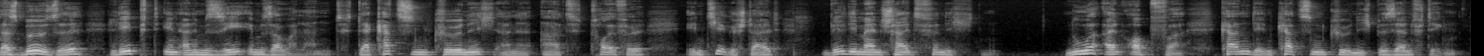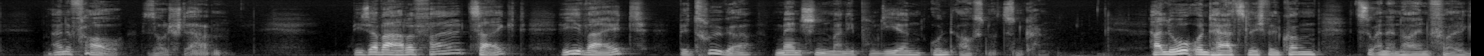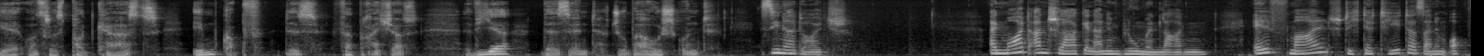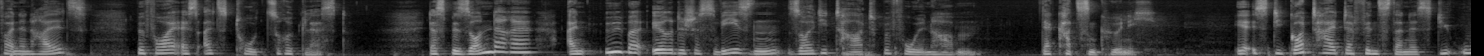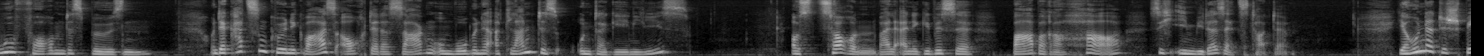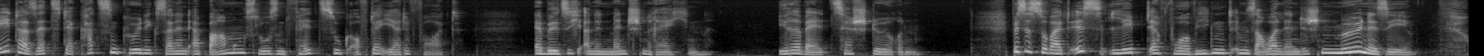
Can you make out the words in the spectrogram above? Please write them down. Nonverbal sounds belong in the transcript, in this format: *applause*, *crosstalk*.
Das Böse lebt in einem See im Sauerland. Der Katzenkönig, eine Art Teufel in Tiergestalt, will die Menschheit vernichten. Nur ein Opfer kann den Katzenkönig besänftigen. Eine Frau soll sterben. Dieser wahre Fall zeigt, wie weit Betrüger Menschen manipulieren und ausnutzen können. Hallo und herzlich willkommen zu einer neuen Folge unseres Podcasts Im Kopf des Verbrechers. Wir, das sind Joe Bausch und Sina Deutsch. Ein Mordanschlag in einem Blumenladen. Elfmal sticht der Täter seinem Opfer in den Hals, bevor er es als tot zurücklässt. Das Besondere, ein überirdisches Wesen soll die Tat befohlen haben. Der Katzenkönig. Er ist die Gottheit der Finsternis, die Urform des Bösen. Und der Katzenkönig war es auch, der das sagenumwobene Atlantis untergehen ließ. Aus Zorn, weil eine gewisse Barbara H. sich ihm widersetzt hatte. Jahrhunderte später setzt der Katzenkönig seinen erbarmungslosen Feldzug auf der Erde fort. Er will sich an den Menschen rächen, ihre Welt zerstören. Bis es soweit ist, lebt er vorwiegend im sauerländischen Möhnesee.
